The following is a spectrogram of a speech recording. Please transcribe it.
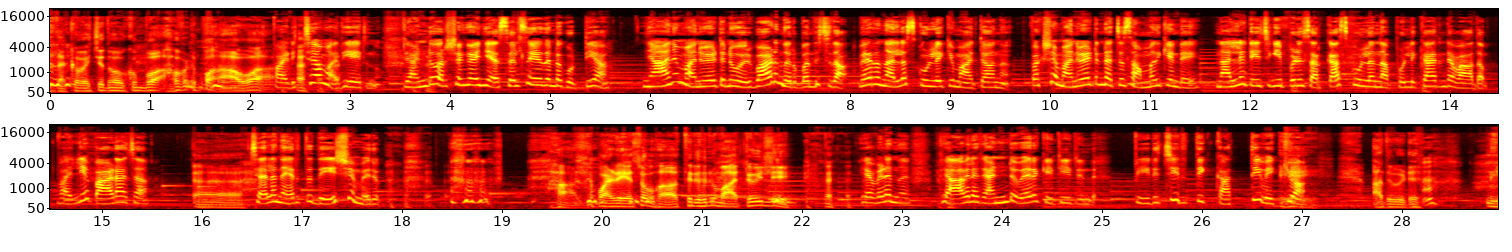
അതൊക്കെ വെച്ച് നോക്കുമ്പോ അവൾ പാവാ. പഠിച്ചാ മതിയായിരുന്നു. രണ്ടു വർഷം കഴിഞ്ഞ് എസ് എൽ സി എഴുതേണ്ട കുട്ടിയാ. ഞാനും മനുവേട്ടനും ഒരുപാട് നിർബന്ധിച്ചതാ. വേറെ നല്ല സ്കൂളിലേക്ക് മാറ്റാന്ന്. പക്ഷെ മനുവേട്ടന്റെ അച്ഛൻ സമ്മതിക്കണ്ടേ? നല്ല ടീച്ചിങ് ഇപ്പോഴും സർക്കാർ സ്കൂളിലെന്ന പുള്ളിക്കാരന്റെ വാദം. വലിയ പാടാച്ച. ചില നേരത്ത് ദേഷ്യം വരും. പഴയ സ്വഭാവത്തിന് ഒരു മാറ്റമില്ലേ എവിടെന്ന്? രാവിലെ രണ്ടുപേരെ കിട്ടിയിട്ടുണ്ട്. പിടിച്ചിരുത്തി കത്തി വെക്കുക അത് വിട്. നീ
